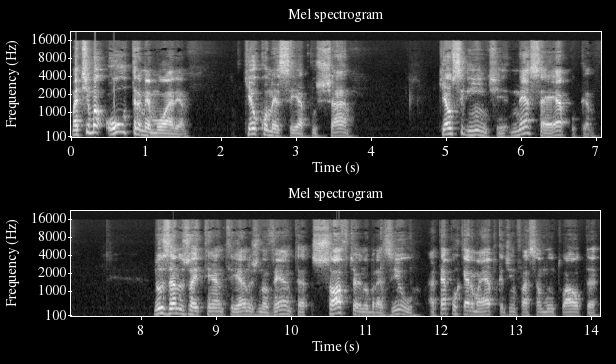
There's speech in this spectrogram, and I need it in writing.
Mas tinha uma outra memória que eu comecei a puxar que é o seguinte: nessa época, nos anos 80 e anos 90, software no Brasil, até porque era uma época de inflação muito alta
